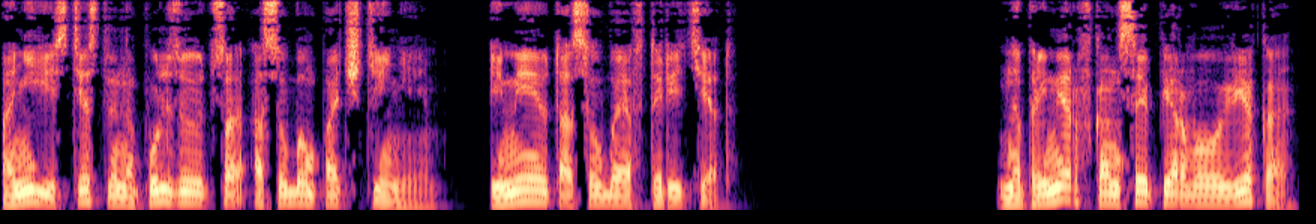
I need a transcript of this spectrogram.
они, естественно, пользуются особым почтением, имеют особый авторитет. Например, в конце I века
